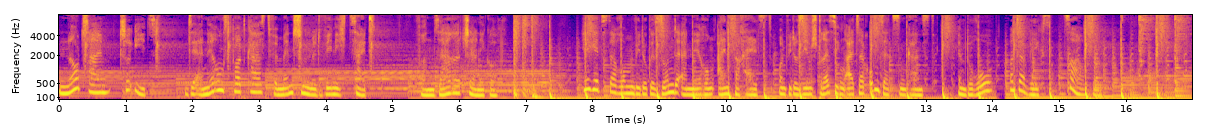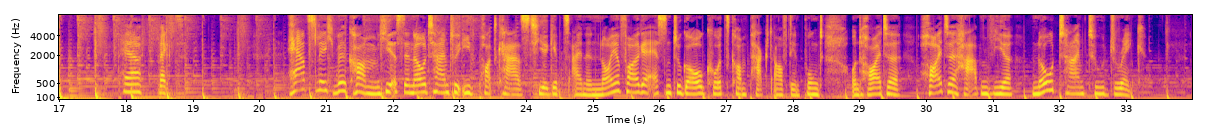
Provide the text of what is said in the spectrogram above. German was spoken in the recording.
No Time to Eat, der Ernährungspodcast für Menschen mit wenig Zeit von Sarah Tschernikow. Hier geht es darum, wie du gesunde Ernährung einfach hältst und wie du sie im stressigen Alltag umsetzen kannst. Im Büro, unterwegs, zu Hause. Perfekt. Herzlich willkommen. Hier ist der No Time to Eat Podcast. Hier gibt's eine neue Folge Essen to Go, kurz kompakt auf den Punkt. Und heute, heute haben wir No Time to Drink.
